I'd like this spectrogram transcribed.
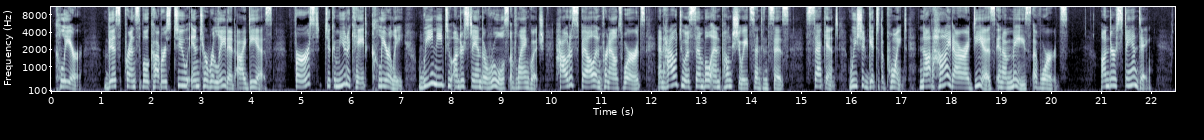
Clear. This principle covers two interrelated ideas. First, to communicate clearly, we need to understand the rules of language, how to spell and pronounce words, and how to assemble and punctuate sentences. Second, we should get to the point, not hide our ideas in a maze of words. Understanding.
